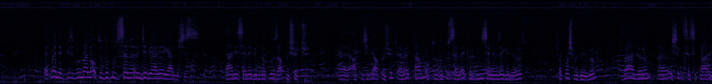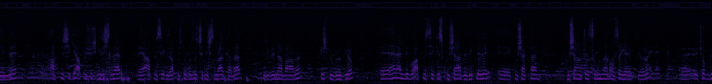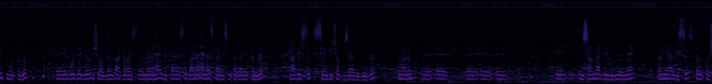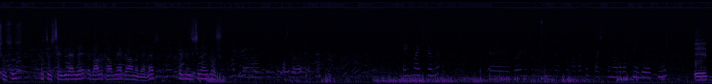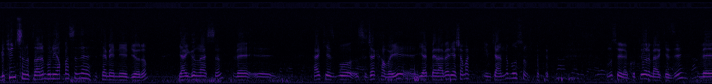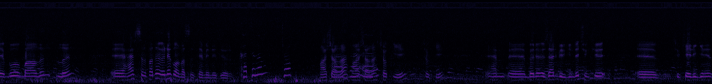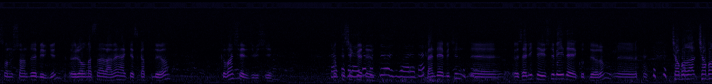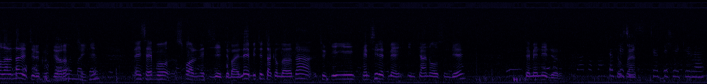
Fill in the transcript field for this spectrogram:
Efendim biz bunlarla 39 sene önce bir araya gelmişiz. Yani sene 1963. Ee, 62-63 evet tam 39 sene 40. senemize geliyoruz. Çok hoş bir duygu. Zannediyorum e, Işık Lisesi tarihinde 62-63 girişliler veya 68-69'lu çıkışlılar kadar birbirine bağlı hiçbir grup yok. E, herhalde bu 68 kuşağı dedikleri e, kuşaktan kuşağın tılsımından olsa gerek diyorum. E, çok büyük bir mutluluk. E, burada görmüş olduğunuz arkadaşlarımdan her bir tanesi bana en az kardeşim kadar yakındır. Kardeşlik, sevgi çok güzel bir duygu. Umarım e, e, e, e, e, e, insanlar birbirlerine ön yargısız, ön koşulsuz bu tür sevgilerle bağlı kalmaya devam ederler. Hepimiz için hayırlı olsun. Olarak ne diyorsunuz? Ee, bütün sınıfların bunu yapmasını temenni ediyorum. Yaygınlaşsın ve e, herkes bu sıcak havayı e, beraber yaşamak imkanını bulsun. bunu söylüyorum. Kutluyorum herkesi ve bu bağlılığın e, her sınıfa da örnek olmasını temenni ediyorum. Katılım çok Maşallah, Fazla, maşallah. evet. Çok iyi, çok iyi. Hem e, böyle özel bir günde çünkü e, Türkiye Ligi'nin sonuçlandığı bir gün. Öyle olmasına rağmen herkes katılıyor. Kıvanç verici bir şey. Çok teşekkür ederim. kutluyoruz bu arada. Ben de bütün e, özellikle Hüsnü Bey'i de kutluyorum. E, çabalar çabalarından ötürü kutluyorum çünkü. Neyse bu spor netice itibariyle bütün takımlara da Türkiye'yi iyi temsil etme imkanı olsun diye temenni ediyorum. Çok, Çok teşekkür, mersi. çok teşekkürler.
